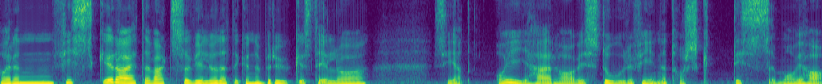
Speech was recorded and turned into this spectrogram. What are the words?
for en fisker, da, etter hvert så vil jo dette kunne brukes til å si at oi, her har vi store, fine torsk, disse må vi ha.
